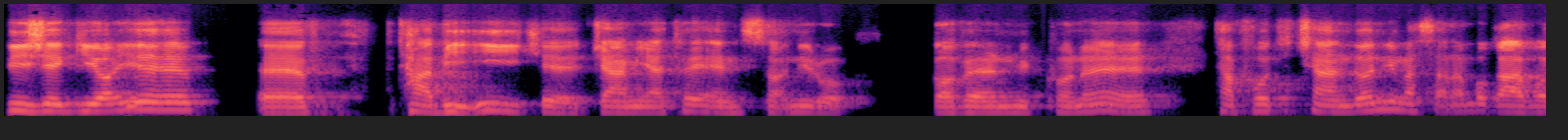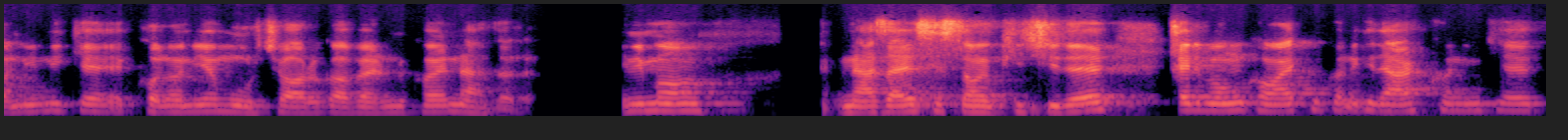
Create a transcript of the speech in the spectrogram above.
ویژگی های طبیعی که جمعیت های انسانی رو گاورن می‌کنه تفاوت چندانی مثلا با قوانینی که کلونی مورچه رو گاورن می‌کنه نداره. یعنی ما نظر سیستم پیچیده خیلی به اون کمک می‌کنه که درک کنیم که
